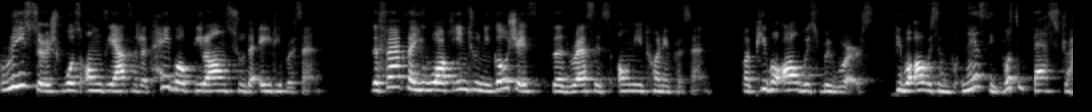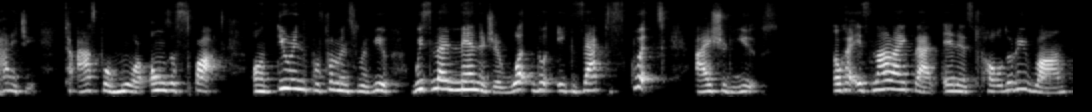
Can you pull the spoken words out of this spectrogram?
research was on the other side of the table belongs to the 80%. The fact that you walk into negotiate, the rest is only 20%. But people always reverse. People always say, Nancy, what's the best strategy to ask for more on the spot, on during the performance review with my manager, what the exact script I should use? Okay, it's not like that. It is totally wrong.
